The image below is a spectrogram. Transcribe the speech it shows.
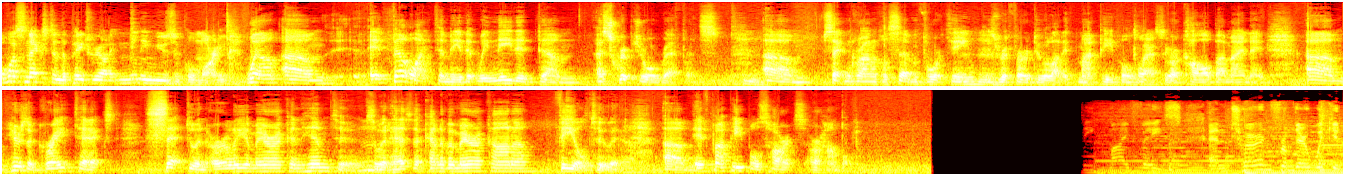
Well, what's next in the patriotic mini musical, Marty? Well, um, it felt like to me that we needed um, a scriptural reference. Um, Second Chronicles seven is referred to a lot of my people Classic. who are called by my name. Um, here's a great text set to an early American hymn tune, so it has that kind of Americana feel to it. Um, if my people's hearts are humbled. Turn from their wicked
